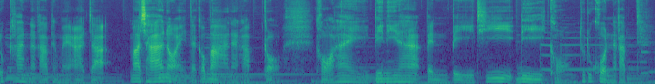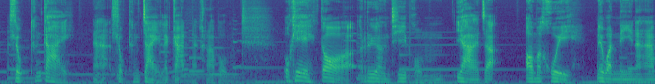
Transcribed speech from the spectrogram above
ทุกท่านนะครับ ถึงแม้อาจจะมาช้าหน่อยแต่ก็มานะครับ ก็ขอให้ปีนี้นะฮะเป็นปีที่ดีของทุกๆคนนะครับ สุขทั้งกายนะฮะสุขทั้งใจและกันนะครับผม โอเคก็เรื่องที่ผมอยากจะเอามาคุยในวันนี้นะครับ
